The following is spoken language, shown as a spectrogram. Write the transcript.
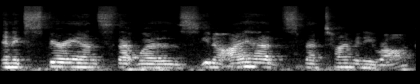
an experience that was, you know, I had spent time in Iraq.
